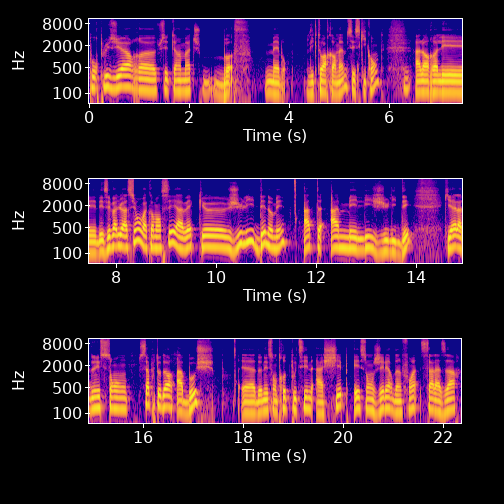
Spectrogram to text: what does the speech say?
pour plusieurs, euh, c'était un match bof, mais bon, victoire quand même, c'est ce qui compte. Alors euh, les, les évaluations, on va commencer avec Julie dénommée at Amélie Julie D, qui elle a donné son saputo d'or à Bush, a donné son trou de poutine à Chip et son gélère d'un foin Salazar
